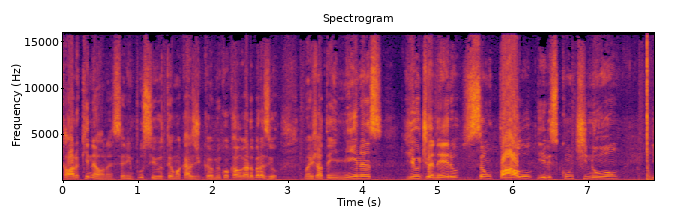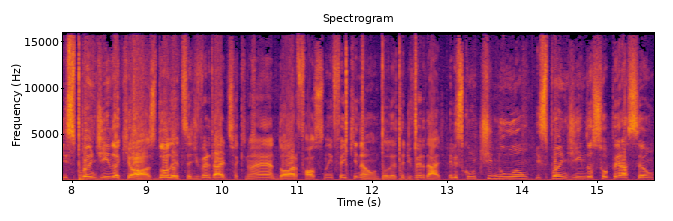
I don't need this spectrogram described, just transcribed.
Claro que não, né? Seria impossível ter uma casa de câmbio em qualquer lugar do Brasil. Mas já tem Minas, Rio de Janeiro, São Paulo e eles continuam expandindo aqui, ó, as doletas é de verdade, isso aqui não é dólar falso nem fake não, doleta é de verdade. Eles continuam expandindo a sua operação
